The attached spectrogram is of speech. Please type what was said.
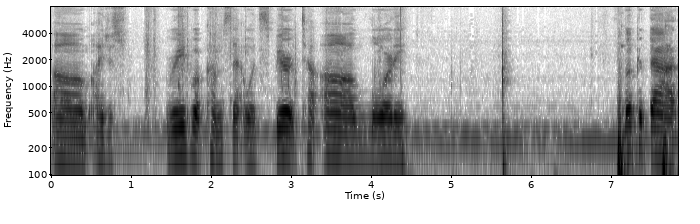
Um i just read what comes down with spirit tell oh lordy. Look at that.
